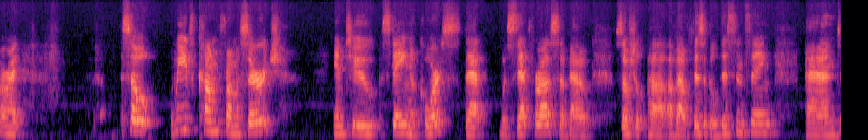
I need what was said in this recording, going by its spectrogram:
All right. So we've come from a surge into staying a course that was set for us about social, uh, about physical distancing and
